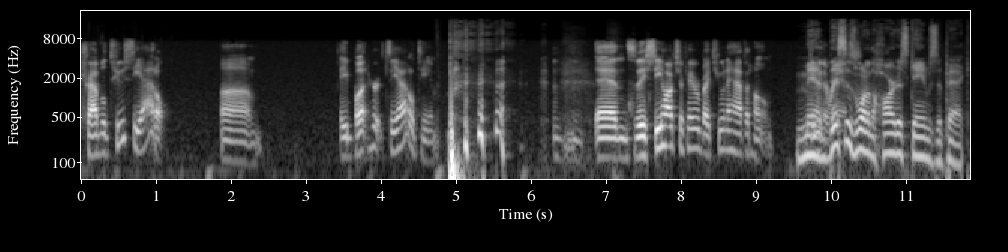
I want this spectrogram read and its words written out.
travel to Seattle. Um, a butthurt Seattle team. and the Seahawks are favored by two and a half at home. Man, this is one of the hardest games to pick.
